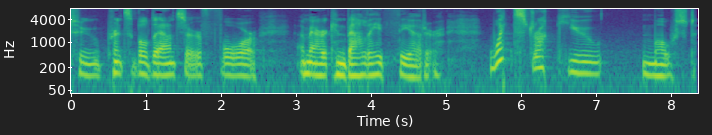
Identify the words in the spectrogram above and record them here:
to principal dancer for American Ballet Theater. What struck you most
